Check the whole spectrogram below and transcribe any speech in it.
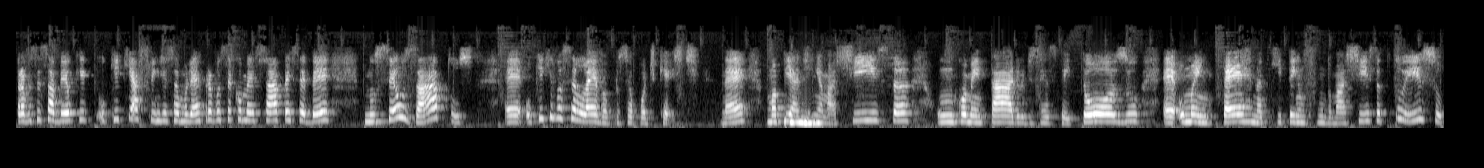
para você saber o que, o que, que aflige essa mulher, para você começar a perceber nos seus atos é, o que, que você leva para o seu podcast né? Uma piadinha uhum. machista, um comentário desrespeitoso, é, uma interna que tem um fundo machista, tudo isso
